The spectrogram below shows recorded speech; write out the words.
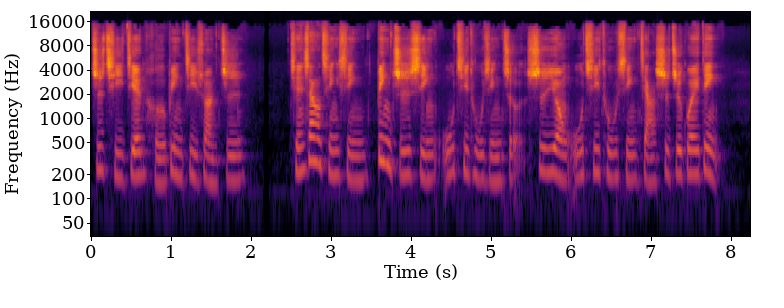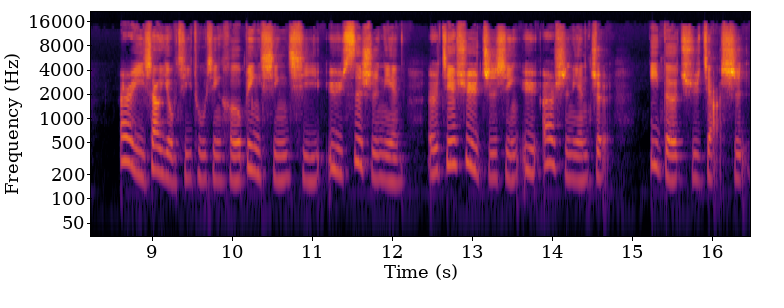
之期间合并计算之。前项情形并执行无期徒刑者，适用无期徒刑假释之规定。二以上有期徒刑合并刑期逾四十年而接续执行逾二十年者，亦得取假释，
